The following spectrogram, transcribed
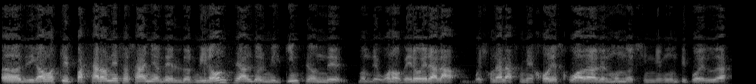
eh, digamos que pasaron esos años del 2011 al 2015, donde, donde bueno, Vero era la, pues una de las mejores jugadoras del mundo, sin ningún tipo de duda,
